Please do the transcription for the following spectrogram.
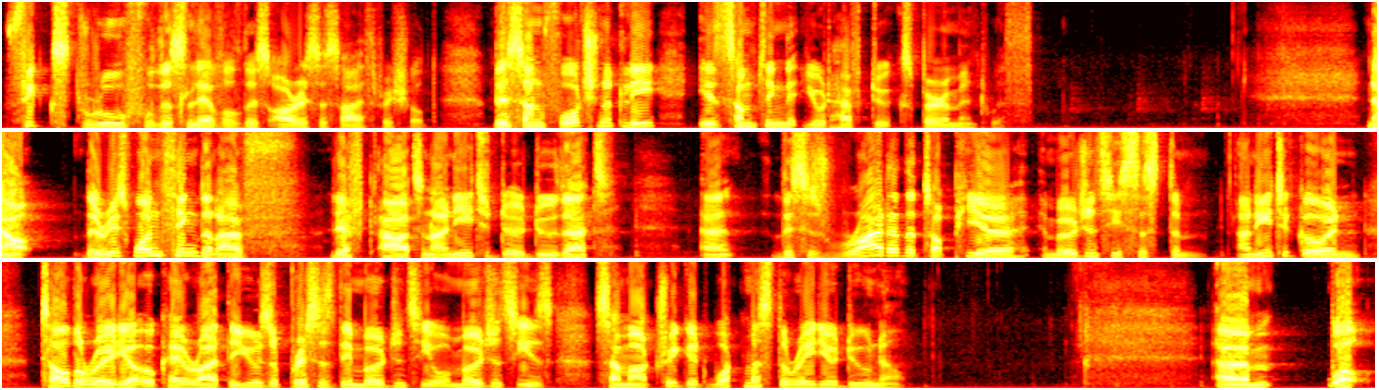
fixed rule for this level, this RSSI threshold. This unfortunately is something that you would have to experiment with. Now there is one thing that I've left out and I need to do, do that and this is right at the top here emergency system I need to go and tell the radio okay right the user presses the emergency or emergency is somehow triggered what must the radio do now um, well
